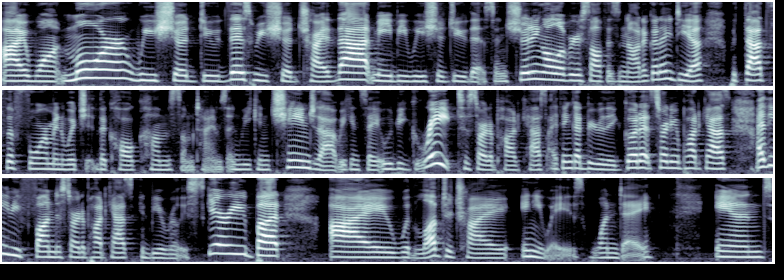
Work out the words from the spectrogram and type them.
I want more. We should do this. We should try that. Maybe we should do this. And shooting all over yourself is not a good idea, but that's the form in which the call comes sometimes. And we can change that. We can say, it would be great to start a podcast. I think I'd be really good at starting a podcast. I think it'd be fun to start a podcast. It'd be really scary, but I would love to try anyways one day. And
